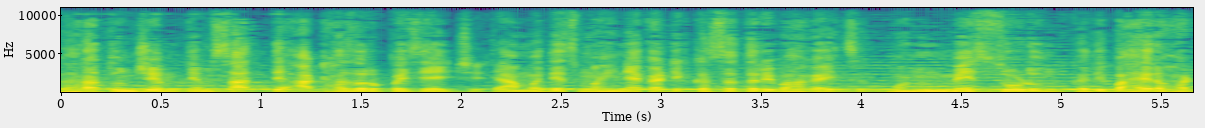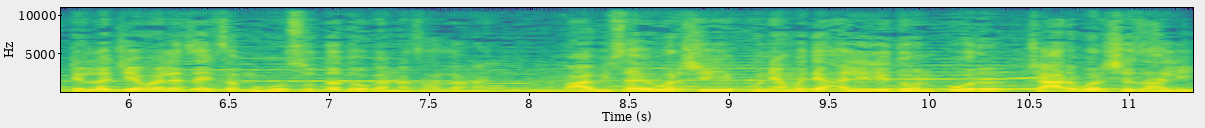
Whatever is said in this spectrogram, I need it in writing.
घरातून जेमतेम सात ते आठ हजार रुपये यायचे. त्यामध्येच महिन्याकाठी कसं तरी भागायचं. म्हणून मेस सोडून कधी बाहेर हॉटेलला जेवायला जायचा मोह सुद्धा दोघांना झाला नाही. बावीसाव्या वर्षी ही पुण्यामध्ये आलेली दोन पोरं चार वर्ष झाली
